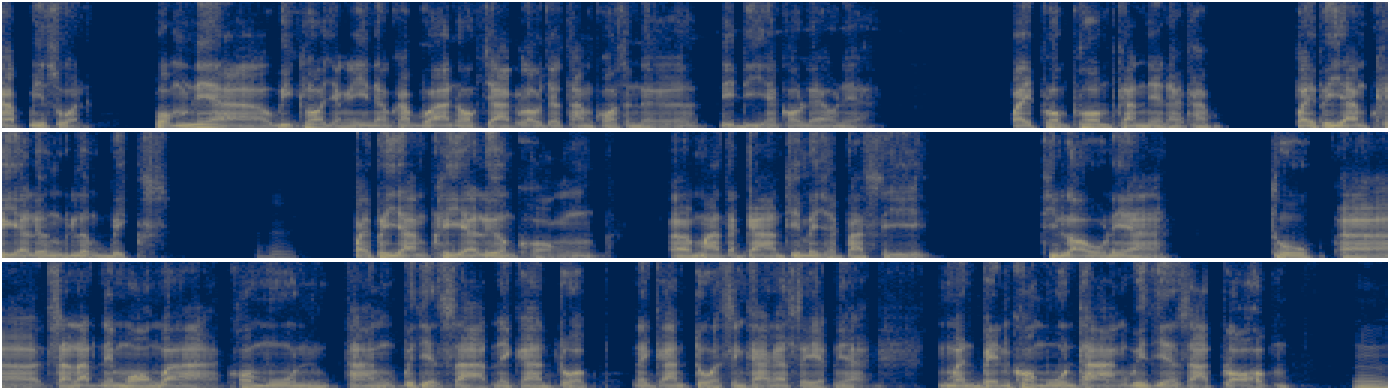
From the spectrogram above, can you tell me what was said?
ครับมีส่วน ผมเนี่ยวิเคราะห์อย่างนี้นะครับ ว่านอกจากเราจะทำข้อเสนอดีๆให้เขาแล้วเนี่ย ไปพร้อม ๆ กันเนี่ยนะครับ พยายามเคลียร์เรื่องเรื่องบริกส์อืมไปพยายามเคลียร์เรื่องของเออมาตรการที่ไม่ใช่ภาษี ที่เราเนี่ยถูกเอ่อสหรัฐเนี่ยมองว่าข้อมูลทางวิทยาศาสตร์ในการตรวจในการตรวจสินค้าเกษตรเนี่ย มันเป็นข้อมูลทางวิทยาศาสตร์ปลอมอืม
